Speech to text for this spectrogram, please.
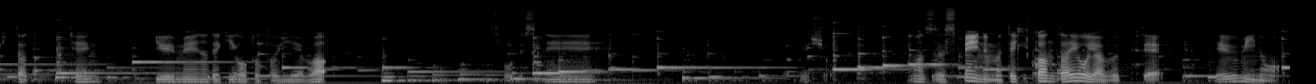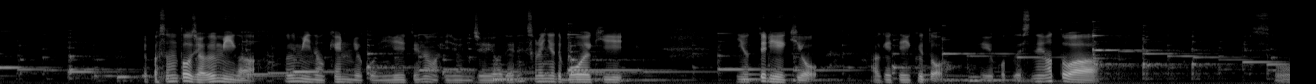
起きた点有名な出来事といえば、そうですね。よいしょ。まずスペインの無敵艦隊を破って、で、海の、やっぱその当時は海が、海の権力を握るというのが非常に重要でね、それによって貿易によって利益を上げていくということですね。あとは、そう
